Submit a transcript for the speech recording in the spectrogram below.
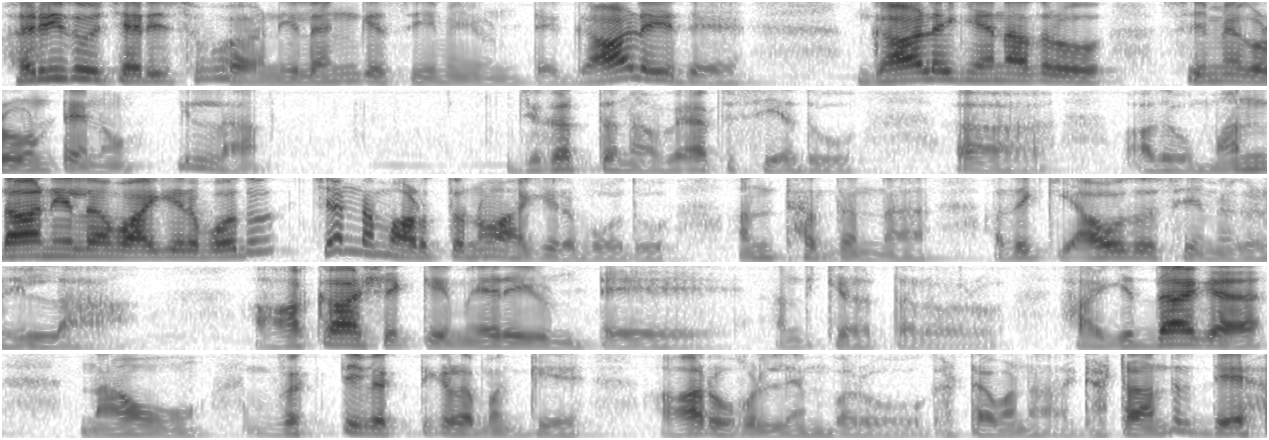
ಹರಿದು ಚರಿಸುವ ಅನಿಲಂಗೆ ಸೀಮೆಯುಂಟೆ ಗಾಳಿ ಇದೆ. ಗಾಳಿಗೆ ಏನಾದರೂ ಸೀಮೆಗಳು ಉಂಟೇನೋ? ಇಲ್ಲ. ಜಗತ್ತನ್ನು ವ್ಯಾಪಿಸಿ ಅದು ಅದು ಮಂದಾನಿಲವಾಗಿರ್ಬೋದು, ಚಂಡಮಾರುತನೂ ಆಗಿರ್ಬೋದು. ಅಂಥದ್ದನ್ನು ಅದಕ್ಕೆ ಯಾವುದೂ ಸೀಮೆಗಳಿಲ್ಲ. ಆಕಾಶಕ್ಕೆ ಮೇರೆಯುಂಟೆ ಅಂತ ಕೇಳ್ತಾರೆ ಅವರು. ಹಾಗಿದ್ದಾಗ ನಾವು ವ್ಯಕ್ತಿ ವ್ಯಕ್ತಿಗಳ ಬಗ್ಗೆ ಆರು ಹೊಲ್ಲೆಂಬರು ಘಟವನ, ಘಟ ಅಂದರೆ ದೇಹ,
